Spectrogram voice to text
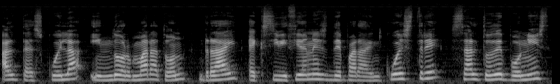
Alta Escuela, Indoor Maratón, Ride, exhibiciones de paraencuestre, salto de ponis,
